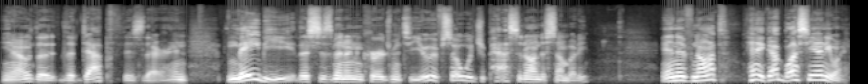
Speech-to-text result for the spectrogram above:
You know, the, the depth is there. And maybe this has been an encouragement to you. If so, would you pass it on to somebody? And if not, hey, God bless you anyway.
